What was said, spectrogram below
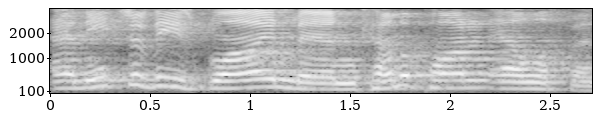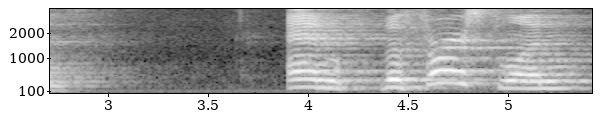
And each of these blind men come upon an elephant, and the first one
